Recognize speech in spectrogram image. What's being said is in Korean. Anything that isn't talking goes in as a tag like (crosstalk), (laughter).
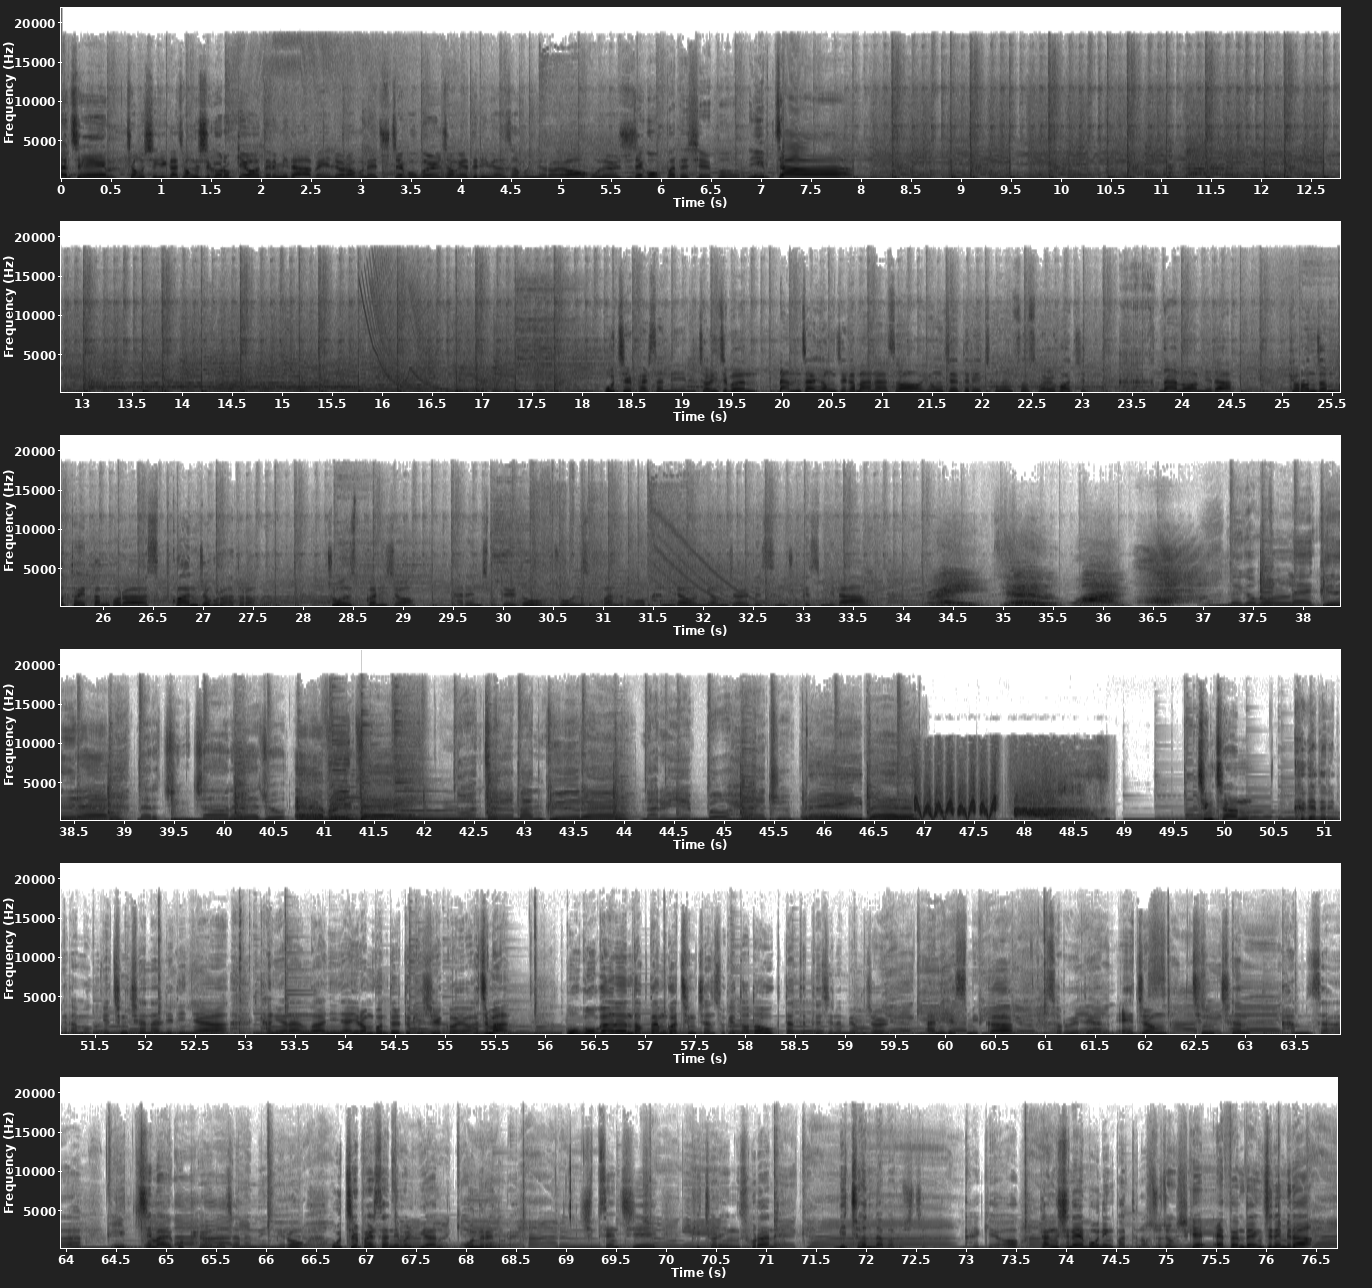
아침 정식이가 정식으로 깨워드립니다. 매일 여러분의 주제곡을 정해드리면서 문 열어요. 오늘 주제곡 받으실 분 입장! 5784님, 저희 집은 남자 형제가 많아서 형제들이 청소 설거지 나눠 합니다. 결혼 전부터 했던 거라 습관적으로 하더라고요. 좋은 습관이죠. 다른 집들도 좋은 습관으로 반가운 명절 됐으면 좋겠습니다. 3, 2, 1 내가 원래 그래 나를 칭찬해줘 everyday 너한테만 그래 나를 예뻐해줘 baby 칭찬 크게 드립니다. 뭐 그게 칭찬할 일이냐, 당연한 거 아니냐 이런 분들도 계실 거예요. 하지만 오고 가는 덕담과 칭찬 속에 더더욱 따뜻해지는 명절 아니겠습니까? 서로에 대한 애정, 칭찬, 감사 잊지 말고 표현하자는 의미로 5784님을 위한 오늘의 노래 10cm 피처링 소란의 미쳤나봐로 시작할게요. 당신의 모닝 파트너 조정식의 FM 대행진입니다.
